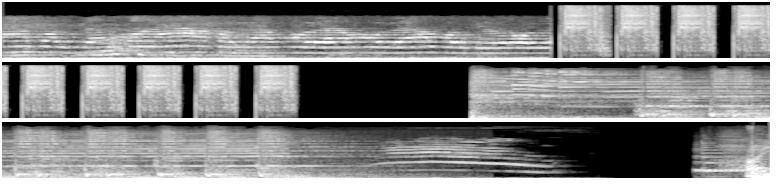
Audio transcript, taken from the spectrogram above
はい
